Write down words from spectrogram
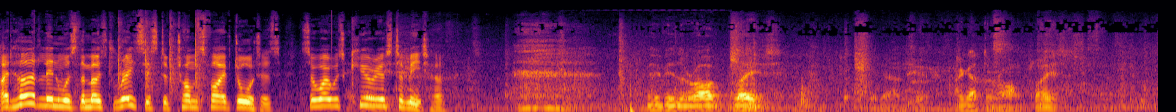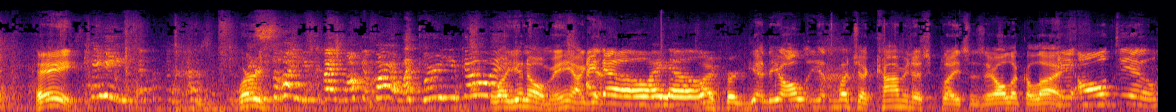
I'd heard Lynn was the most racist of Tom's five daughters, so I was curious to meet her. Maybe the wrong place. Go down here. I got the wrong place. Hey, Hey! Where I is- saw you guys walking by. I'm like, where are you going? Well, you know me. I get, I know, I know. I forget. They all a bunch of communist places. They all look alike. They all do.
